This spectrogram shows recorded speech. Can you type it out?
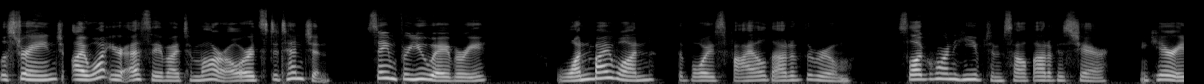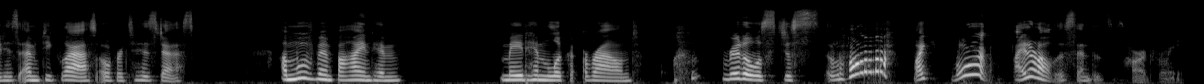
Lestrange, I want your essay by tomorrow, or it's detention. Same for you, Avery. One by one, the boys filed out of the room. Slughorn heaved himself out of his chair and carried his empty glass over to his desk. A movement behind him made him look around. Riddle was just like I don't know. This sentence is hard for me.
